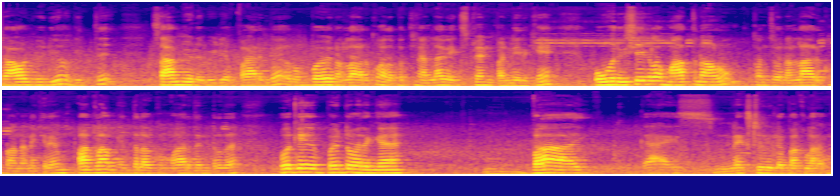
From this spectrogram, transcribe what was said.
ட்ராவல் வீடியோ வித்து சாமியோட வீடியோ பாருங்கள் ரொம்பவே நல்லாயிருக்கும் அதை பற்றி நல்லாவே எக்ஸ்பிளைன் பண்ணியிருக்கேன். ஒவ்வொரு விஷயங்களாக மாற்றினாலும் கொஞ்சம் நல்லா இருக்கும் நான் நினைக்கிறேன். பார்க்கலாம் எந்த அளவுக்கு மாறுதுன்றதை. ஓகே போயிட்டு வரேங்க. பாய் காய்ஸ் நெக்ஸ்ட் வீடியோவில் பார்க்கலாம்.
